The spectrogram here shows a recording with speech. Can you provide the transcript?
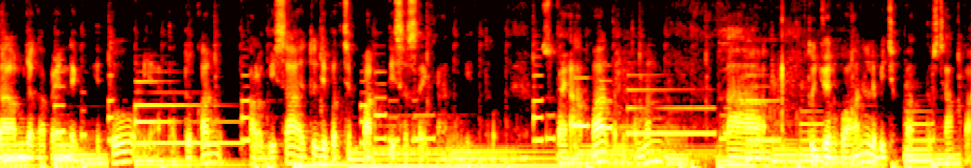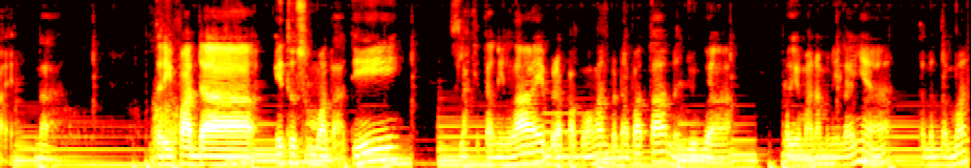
dalam jangka pendek itu ya tentukan kalau bisa itu dipercepat diselesaikan gitu. Supaya apa teman-teman uh, tujuan keuangan lebih cepat tercapai. Nah daripada itu semua tadi setelah kita nilai berapa keuangan pendapatan dan juga bagaimana menilainya teman-teman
